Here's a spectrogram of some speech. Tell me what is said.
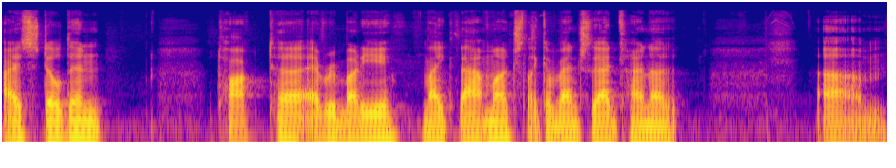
I still didn't talk to everybody like that much. Like eventually, I'd kind of um,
